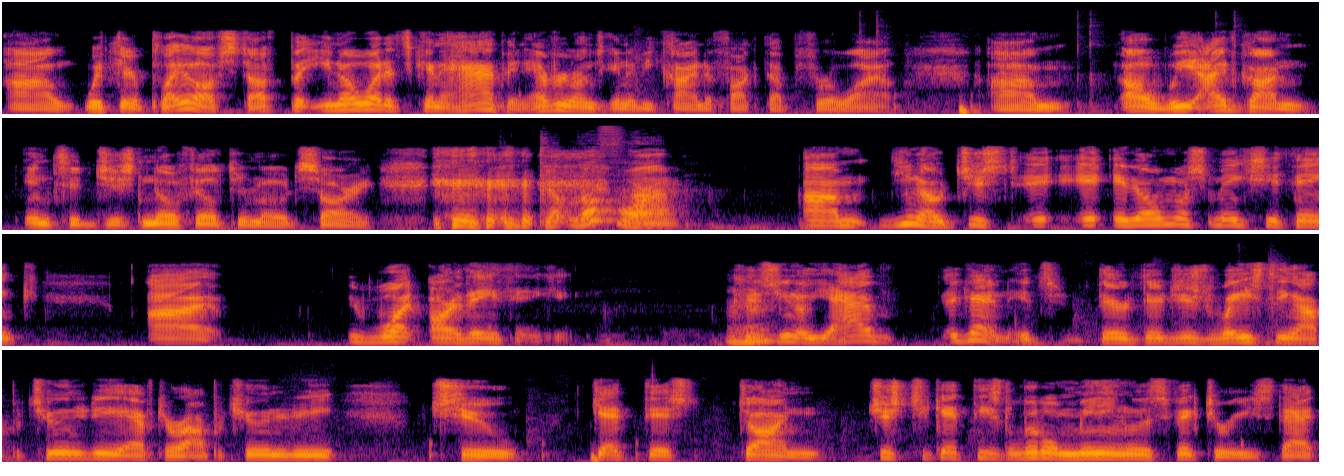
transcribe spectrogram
Uh, with their playoff stuff, but you know what? It's going to happen. Everyone's going to be kind of fucked up for a while. Um, oh, we I've gone into just no filter mode. Sorry. go, go, for uh, it um, you know, just it, it almost makes you think, uh, what are they thinking? Because mm-hmm. you know, you have again, it's they're they're just wasting opportunity after opportunity to get this done, just to get these little meaningless victories that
